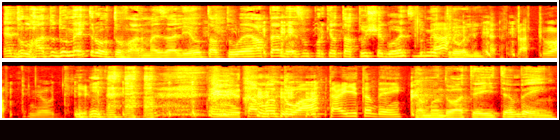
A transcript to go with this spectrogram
É do lado do metrô, Tovar, mas ali o Tatu é a pé mesmo, porque o Tatu chegou antes do metrô ali. tatu a pé, meu Deus. Sim, o Tamanduá tá aí também. Tamanduá TI também.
